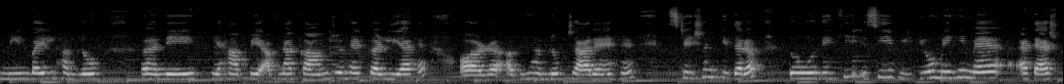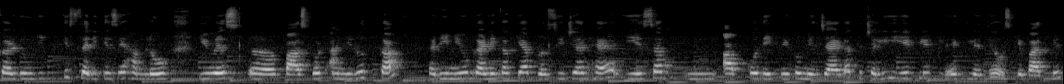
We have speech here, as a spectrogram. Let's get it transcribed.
मीन हम लोग ने यहाँ पे अपना काम जो है कर लिया है और अभी हम लोग जा रहे हैं। स्टेशन की तरफ़। तो देखिए, इसी वीडियो में ही मैं अटैच कर दूँगी किस तरीके से हम लोग यूएस पासपोर्ट अनिरुद्ध का रिन्यू करने का क्या प्रोसीजर है, ये सब आपको देखने को मिल जाएगा। तो चलिए, ये क्लिप देख लेते हैं, उसके बाद फिर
